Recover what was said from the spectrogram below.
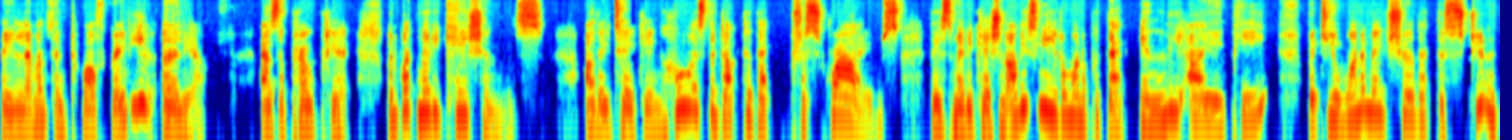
the 11th and 12th grade, earlier as appropriate. But what medications are they taking? Who is the doctor that prescribes this medication? Obviously, you don't want to put that in the IEP, but you want to make sure that the student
